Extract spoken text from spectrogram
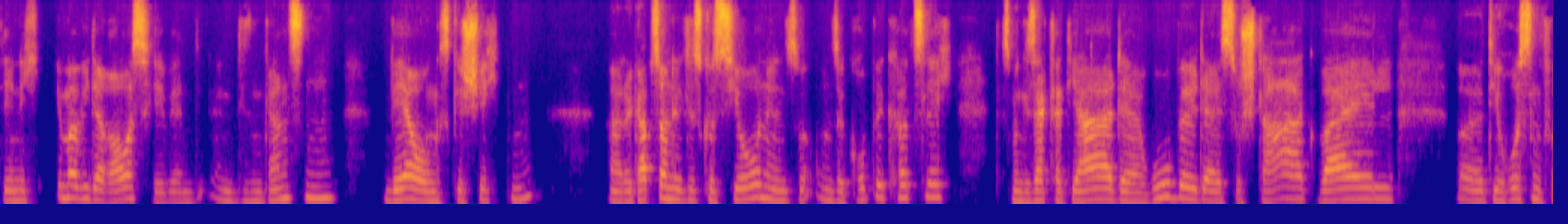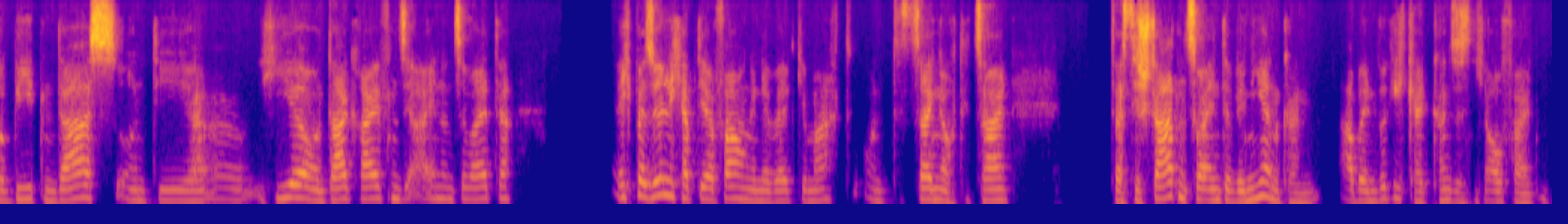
den ich immer wieder raushebe in, in diesen ganzen Währungsgeschichten, äh, da gab es auch eine Diskussion in so unserer Gruppe kürzlich, dass man gesagt hat, ja, der Rubel, der ist so stark, weil äh, die Russen verbieten das und die äh, hier und da greifen sie ein und so weiter. Ich persönlich habe die Erfahrung in der Welt gemacht und das zeigen auch die Zahlen, dass die Staaten zwar intervenieren können, aber in Wirklichkeit können sie es nicht aufhalten.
